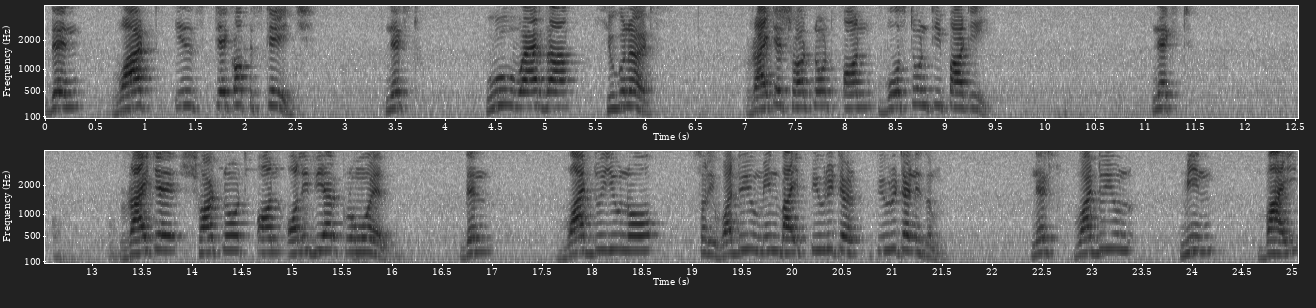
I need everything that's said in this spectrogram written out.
Then what is take up stage? Next, who were the Huguenots? Write a short note on Boston Tea Party. Next, write a short note on Olivier Cromwell. Then, what do you know? Sorry, what do you mean by Puritan, Puritanism? Next, what do you mean by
